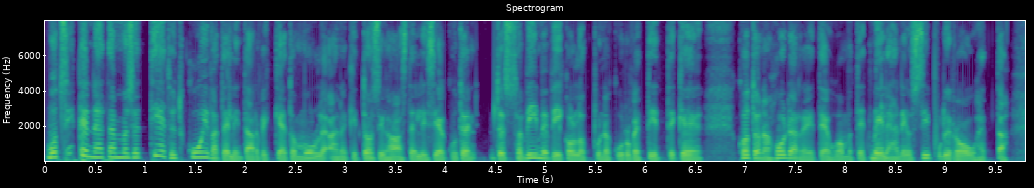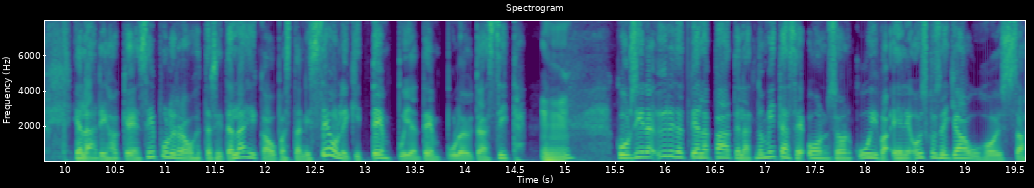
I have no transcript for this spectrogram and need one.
Mutta sitten nämä tämmöiset tietyt kuivat elintarvikkeet on mulle ainakin tosi haasteellisia, kuten tuossa viime viikonloppuna, kun ruvettiin tekemään kotona hodareita ja huomattiin, että meillähän ei ole sipulirouhetta. Ja lähdin hakemaan sipulirouhetta siitä lähikaupasta, niin se olikin temppujen temppu löytää sitä. Mm-hmm. Kun siinä yrität vielä päätellä, että no mitä se on, se on kuiva, eli olisiko se jauhoissa?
